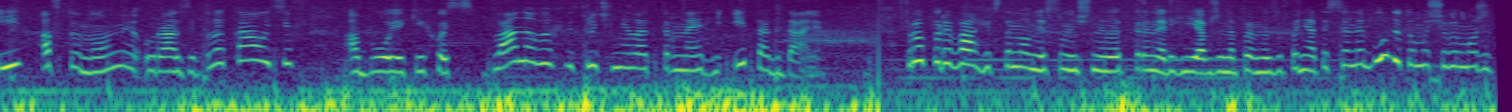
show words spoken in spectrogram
і автономію у разі блекаутів або якихось планових відключень електроенергії і так далі. Про переваги встановлення сонячної електроенергії я вже напевно зупинятися не буду, тому що ви можете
